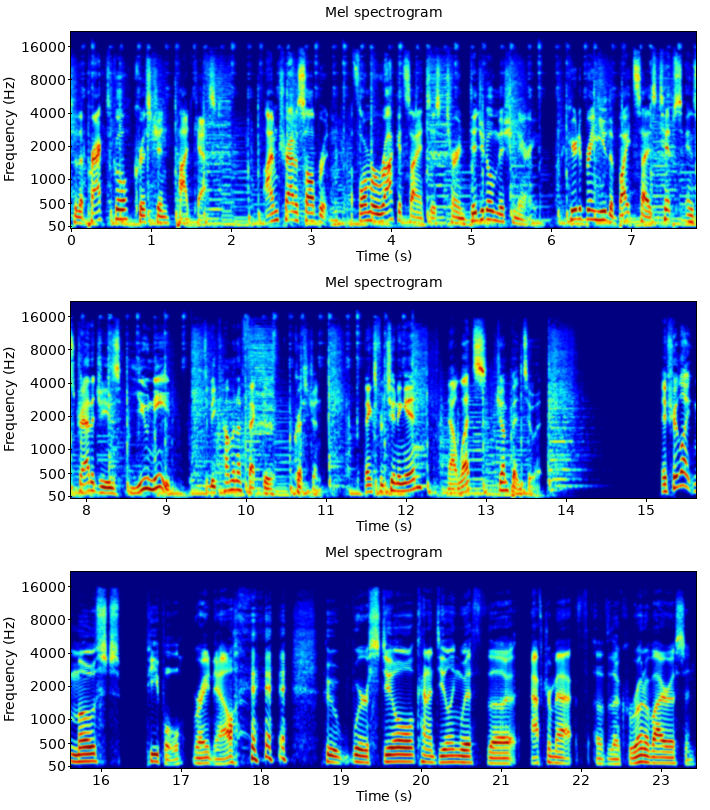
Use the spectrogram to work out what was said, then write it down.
to the Practical Christian Podcast. I'm Travis Albritton, a former rocket scientist turned digital missionary, here to bring you the bite sized tips and strategies you need to become an effective Christian. Thanks for tuning in. Now let's jump into it. If you're like most people right now who we're still kind of dealing with the aftermath of the coronavirus and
